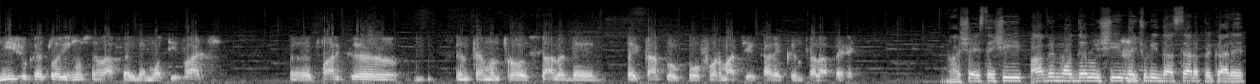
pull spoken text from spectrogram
Nici jucătorii nu sunt la fel de motivați. Uh, Parcă suntem într-o sală de spectacol cu o formație care cântă la pereți. Așa este și avem modelul și meciului de aseară pe care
